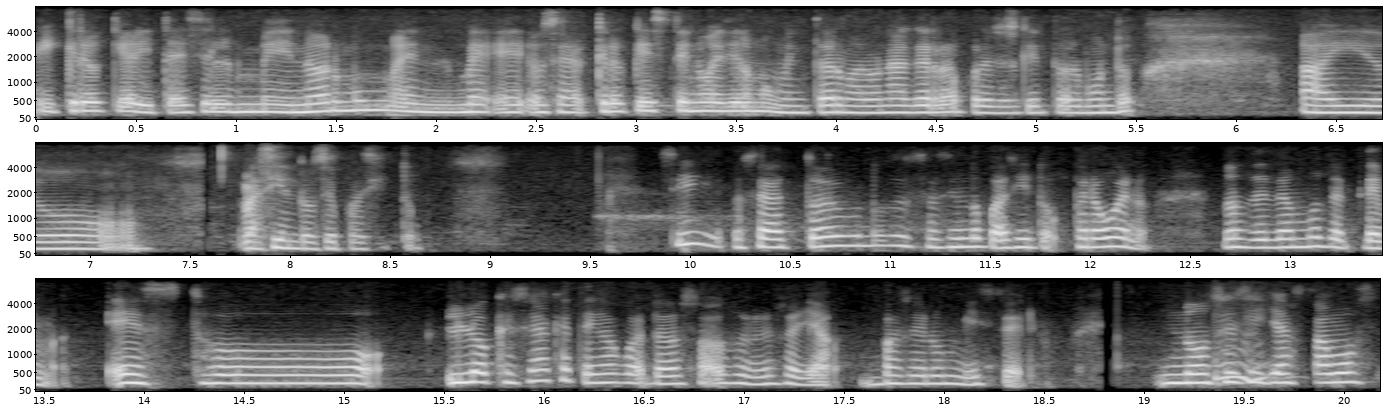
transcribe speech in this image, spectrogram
y creo que ahorita es el menor momento, eh, o sea, creo que este no es el momento de armar una guerra, por eso es que todo el mundo ha ido haciéndose pasito. Sí, o sea, todo el mundo se está haciendo pasito. Pero bueno, nos desviamos del tema. Esto, lo que sea que tenga guardado Estados Unidos allá, va a ser un misterio. No sé si ya estamos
